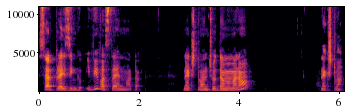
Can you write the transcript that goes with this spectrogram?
సర్ప్రైజింగ్. ఇవి వస్తాయన్నమాట. నెక్స్ట్ వన్ చూద్దామా మనం? Next one.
